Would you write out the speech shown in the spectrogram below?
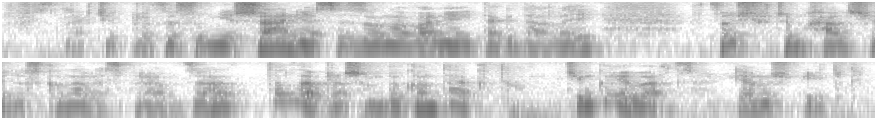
w trakcie procesu mieszania, sezonowania i tak coś, w czym HAL się doskonale sprawdza, to zapraszam do kontaktu. Dziękuję bardzo. Janusz Piekli.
